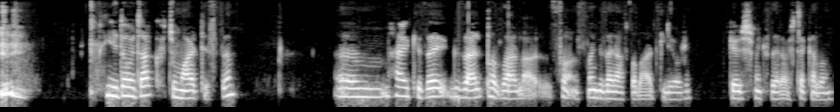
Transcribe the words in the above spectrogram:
7 Ocak Cumartesi. Herkese güzel pazarlar sonrasında güzel haftalar diliyorum. Görüşmek üzere, hoşçakalın.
